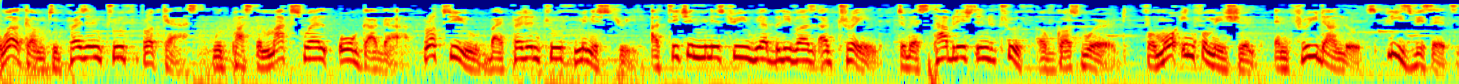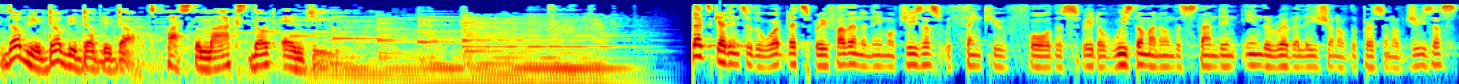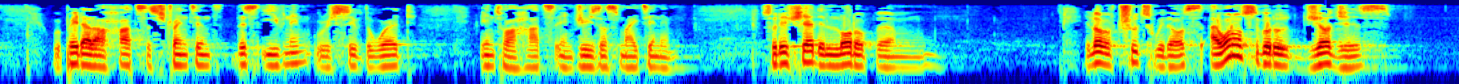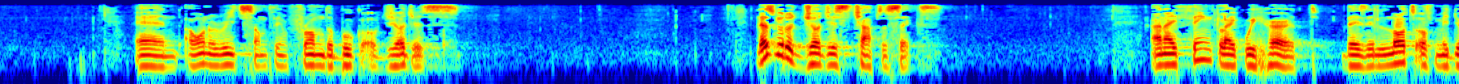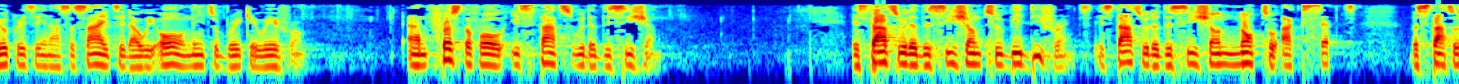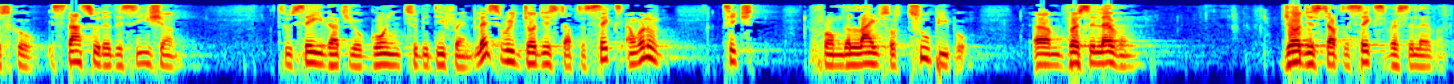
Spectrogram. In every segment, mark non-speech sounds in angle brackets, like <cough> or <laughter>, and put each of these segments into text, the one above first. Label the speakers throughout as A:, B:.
A: Welcome to Present Truth Broadcast with Pastor Maxwell Ogaga, brought to you by Present Truth Ministry, a teaching ministry where believers are trained to be established in the truth of God's Word. For more information and free downloads, please visit www.pastormax.ng.
B: Let's get into the word. Let's pray. Father, in the name of Jesus, we thank you for the spirit of wisdom and understanding in the revelation of the person of Jesus. We pray that our hearts are strengthened this evening. We receive the word into our hearts in Jesus' mighty name. So they've shared a lot of um, a lot of truths with us. I want us to go to Judges, and I want to read something from the book of Judges. Let's go to Judges chapter six. And I think, like we heard, there's a lot of mediocrity in our society that we all need to break away from. And first of all, it starts with a decision. It starts with a decision to be different. It starts with a decision not to accept the status quo. It starts with a decision to say that you're going to be different. Let's read Judges chapter 6. I'm going to teach from the lives of two people. Um, verse 11. Judges chapter 6 verse 11.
